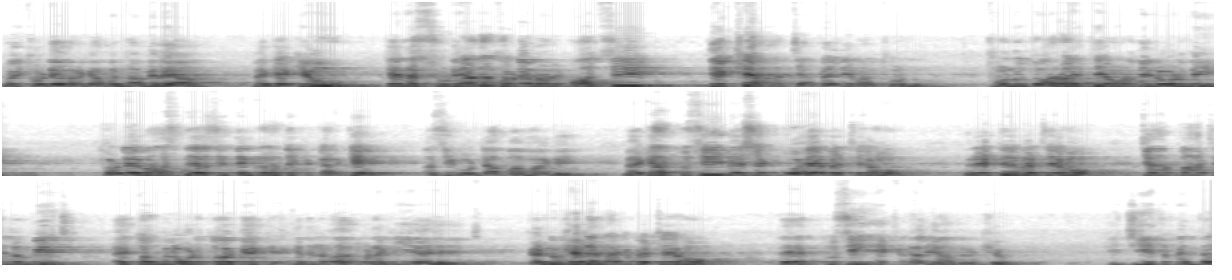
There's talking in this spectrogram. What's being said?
ਕੋਈ ਤੁਹਾਡੇ ਵਰਗਾ ਬੰਦਾ ਮਿਲਿਆ। ਮੈਂ ਕਿਹਾ, ਕਿਉਂ? ਕਹਿੰਦੇ, ਸੁਣਿਆ ਤਾਂ ਤੁਹਾਡੇ ਬਾਰੇ ਬਹੁਤ ਸੀ, ਦੇਖਿਆ ਅੱਜ ਪਹਿਲੀ ਵਾਰ ਤੁਹਾਨੂੰ। ਤੁਹਾਨੂੰ ਦੁਬਾਰਾ ਇੱਥੇ ਆਉਣ ਦੀ ਲੋੜ ਨਹੀਂ। ਤੁਹਾਡੇ ਵਾਸਤੇ ਅਸੀਂ ਦਿਨ ਰਾਤ ਇੱਕ ਕਰਕੇ ਅਸੀਂ ਵੋਟਾਂ ਪਾਵਾਂਗੇ। ਮੈਂ ਕਿਹਾ, ਤੁਸੀਂ ਬੇਸ਼ੱਕ ਬੋਹੇ ਬੈਠੇ ਹੋ, ਬਰੇਟੇ ਬੈਠੇ ਹੋ, ਜਾਂ ਪਾँच ਲੰਬੀ ਚ ਇੱਥੋਂ ਮਲੋੜ ਤੋਂ ਅੱਗੇ ਕਿਧਰ ਪੜ ਗਈ ਹੈ ਇਹ? ਕੰਡੂ ਖੇੜੇ ਤੱਕ ਬੈਠੇ ਹੋ। ਤੇ ਤੁਸੀਂ ਇੱਕ ਗੱਲ ਯਾਦ ਰੱਖਿਓ ਕਿ ਜੀਤ ਬਿੰਦਰ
